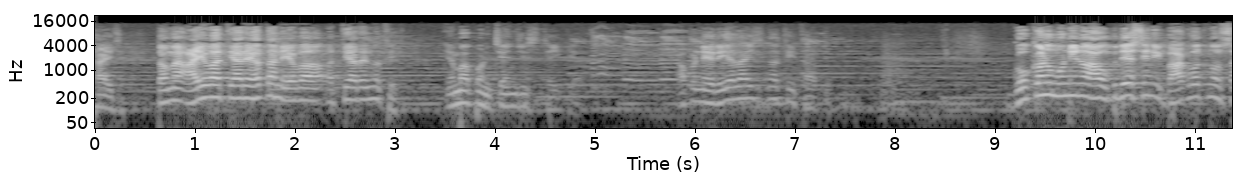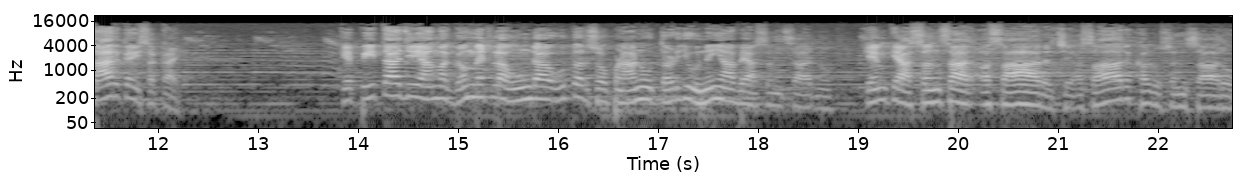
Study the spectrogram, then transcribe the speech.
થાય છે. તમે આવ્યા ત્યારે હતા ને એવા અત્યારે નથી. એમાં પણ ચેન્જીસ થઈ ગયા. આપણને રિયલાઇઝ નથી થતું. ગોકર્ણ મુનિનો આ ઉપદેશની ભાગવતનો સાર કહી શકાય કે પિતાજી આમાં ગમે એટલા ઊંડા ઉતરશો, પણ આનું તળિયું નહીં આવે આ સંસારનું. કેમ કે આ સંસાર અસાર છે, અસાર ખલું સંસારો.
